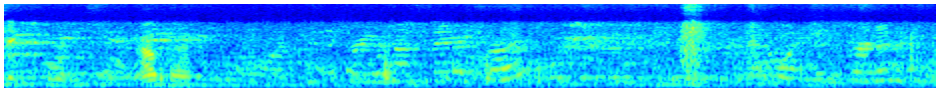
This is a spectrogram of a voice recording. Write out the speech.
Six forty-six. Okay turn in.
